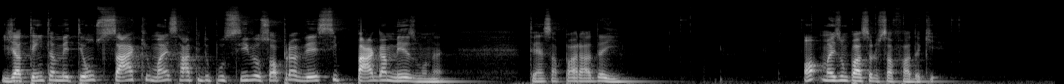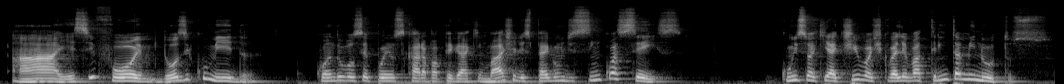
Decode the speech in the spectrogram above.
e já tenta meter um saque o mais rápido possível só para ver se paga mesmo, né? Tem essa parada aí. Ó, mais um pássaro safado aqui. Ah, esse foi. 12 comida. Quando você põe os caras para pegar aqui embaixo, eles pegam de 5 a 6. Com isso aqui ativo, acho que vai levar 30 minutos.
